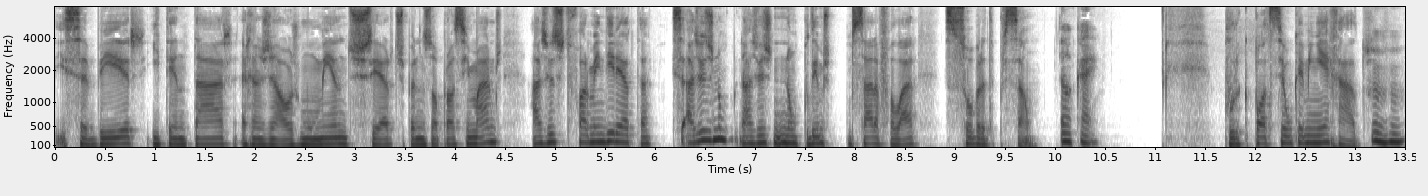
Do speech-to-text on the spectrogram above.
e saber e tentar arranjar os momentos certos para nos aproximarmos, às vezes de forma indireta. Às vezes não, às vezes não podemos começar a falar sobre a depressão. Ok. Porque pode ser o caminho errado, uhum.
